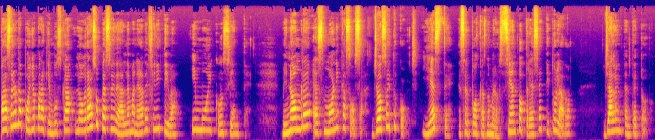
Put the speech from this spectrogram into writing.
para hacer un apoyo para quien busca lograr su peso ideal de manera definitiva y muy consciente. Mi nombre es Mónica Sosa, yo soy tu coach y este es el podcast número 113 titulado Ya lo intenté todo.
